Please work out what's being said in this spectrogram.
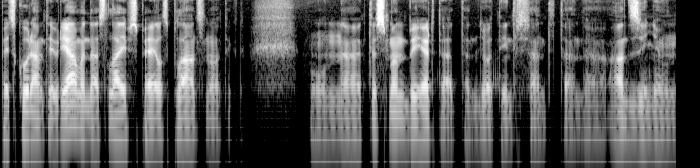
pēc kurām tev ir jāvadās, lai spēles plāns notiktu. Un uh, tas man bija ar tāda, tāda ļoti interesanta tāda atziņa un,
